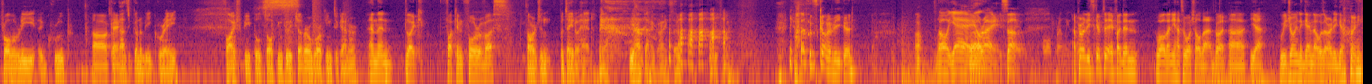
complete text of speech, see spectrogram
probably a group. Oh, So okay. that's gonna be great. Five people talking to each other, working together. and then like fucking four of us. Sergeant Potato Head. Yeah, we have that guy, so we'll be fine. Yeah, that's gonna be good. Oh, Oh yay! Well. All right, so I probably skipped it. If I didn't, well then you had to watch all that. But uh, yeah, we joined a game that was already going.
